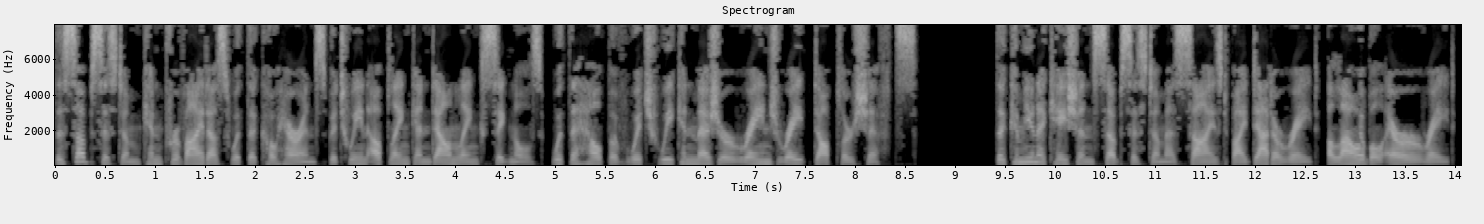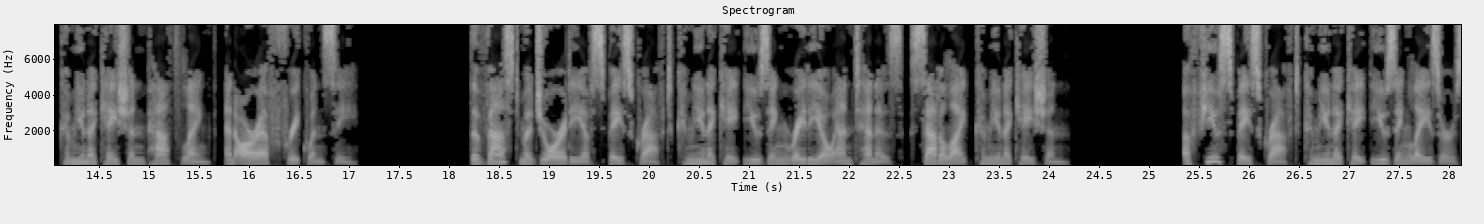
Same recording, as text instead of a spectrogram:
The subsystem can provide us with the coherence between uplink and downlink signals, with the help of which we can measure range rate Doppler shifts. The communication subsystem is sized by data rate, allowable error rate, communication path length, and RF frequency. The vast majority of spacecraft communicate using radio antennas, satellite communication. A few spacecraft communicate using lasers,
